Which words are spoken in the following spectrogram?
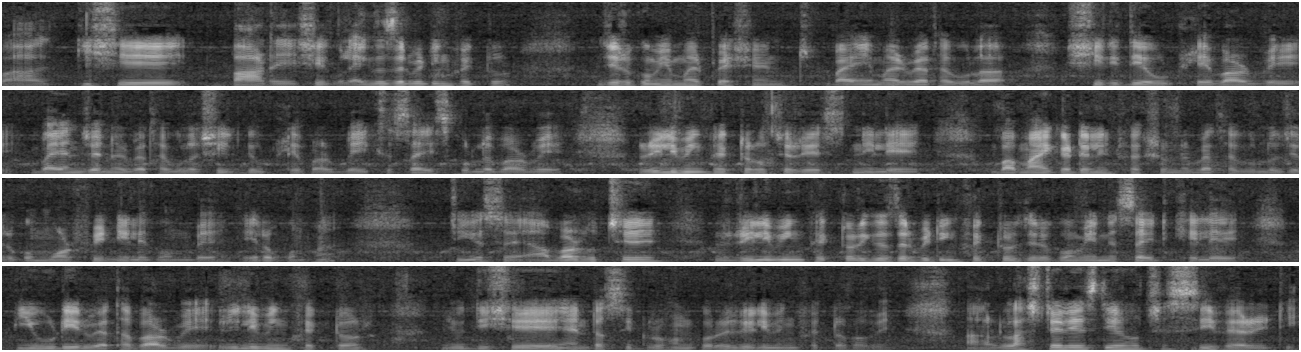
বা কিসে বাড়ে সেগুলো এক্সাজারবেটিং ফ্যাক্টর যেরকম এমআর পেশেন্ট বা এমআর ব্যথাগুলো সিঁড়ি দিয়ে উঠলে বাড়বে বা এনজাইনের ব্যথাগুলো সিঁড়ি দিয়ে উঠলে বাড়বে এক্সারসাইজ করলে বাড়বে রিলিভিং ফ্যাক্টর হচ্ছে রেস্ট নিলে বা মাইকাটেল ইনফেকশনের ব্যথাগুলো যেরকম মরফিন নিলে কমবে, এরকম হ্যাঁ? ঠিক আছে? আবার হচ্ছে রিলিভিং ফ্যাক্টর এক্সাজারবেটিং ফ্যাক্টর যেরকম এনএসাইড খেলে পিউডির ব্যথা বাড়বে রিলিভিং ফ্যাক্টর যদি সে অ্যান্টাসিড গ্রহণ করে রিলিভিং ফ্যাক্টর হবে। আর লাস্টের এস দিয়ে হচ্ছে সিভিয়ারিটি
